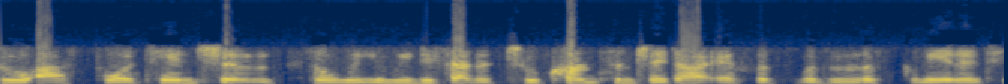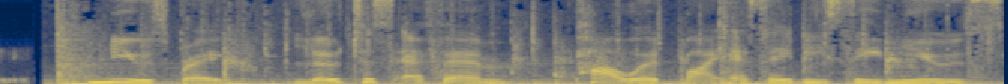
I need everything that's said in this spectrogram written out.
to us for attention. So we, we decided to concentrate our efforts within this community. Newsbreak, Lotus FM, powered by SABC News.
